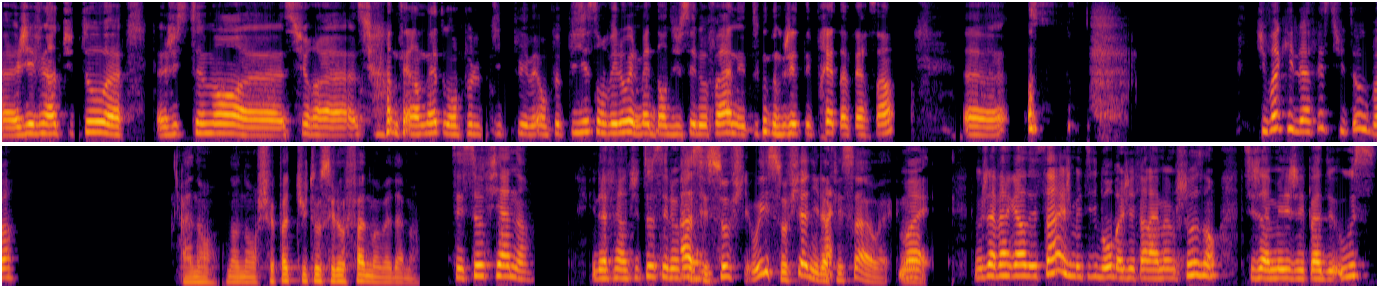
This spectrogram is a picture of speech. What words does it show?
Euh, j'ai vu un tuto euh, justement euh, sur euh, sur internet où on peut le plier, on peut plier son vélo et le mettre dans du cellophane et tout. Donc j'étais prête à faire ça. Euh, tu vois qu'il l'a fait ce tuto ou pas? Ah non, non, non, je fais pas de tuto cellophane, moi, madame. C'est Sofiane. Il a fait un tuto cellophane. Ah, c'est Sophie. Oui, Sofiane, il a Ouais. fait ça, ouais. Ouais. Donc j'avais regardé ça et je m'étais dit bon bah je vais faire la même chose hein, si jamais j'ai pas de housse.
